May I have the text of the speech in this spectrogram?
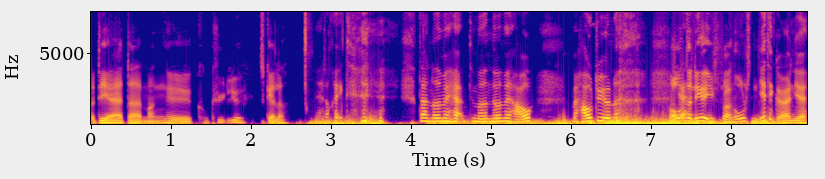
Og det er, at der er mange øh, konkylieskaller. ja, det er rigtigt. der er noget med, her, er noget, med, hav, med havdyrene. Og Ja. der ligger Ibs Bang Olsen. ja, det gør han, ja.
